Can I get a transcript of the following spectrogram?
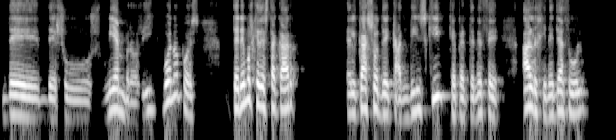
de, sus miembros. Y bueno, pues tenemos que destacar el caso de Kandinsky, que pertenece al jinete azul,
